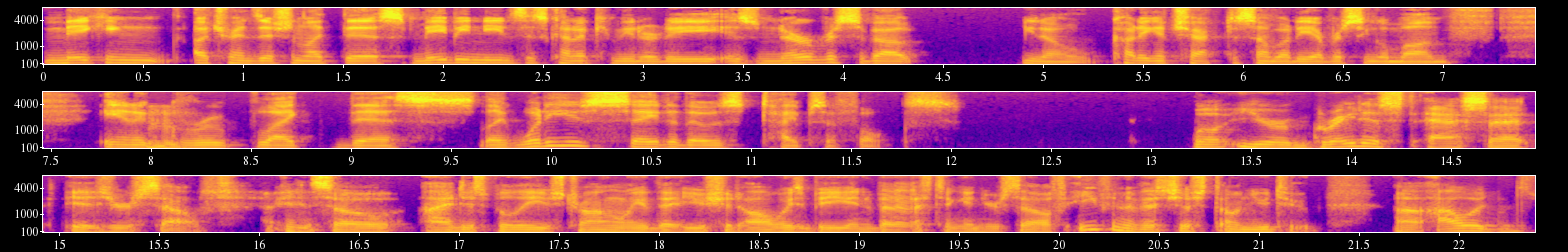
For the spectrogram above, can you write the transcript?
making a transition like this maybe needs this kind of community is nervous about you know cutting a check to somebody every single month in a mm-hmm. group like this like what do you say to those types of folks well, your greatest asset is yourself. And so I just believe strongly that you should always be investing in yourself, even if it's just on YouTube. Uh, I would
